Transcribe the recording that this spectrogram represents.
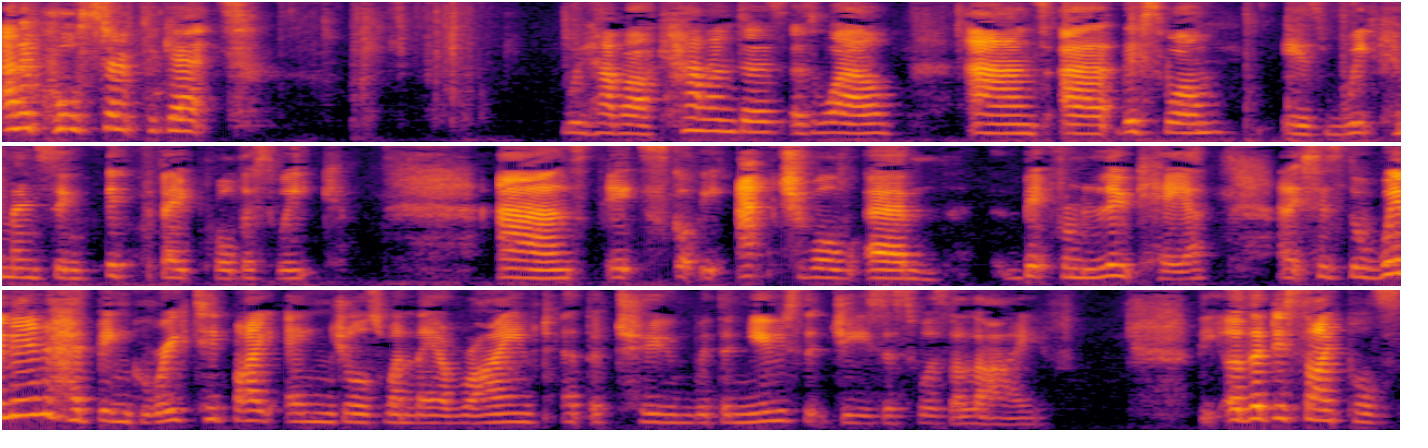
and of course, don't forget, we have our calendars as well. And uh, this one is week commencing 5th of April this week. And it's got the actual um, bit from Luke here. And it says, the women had been greeted by angels when they arrived at the tomb with the news that Jesus was alive. The other disciples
